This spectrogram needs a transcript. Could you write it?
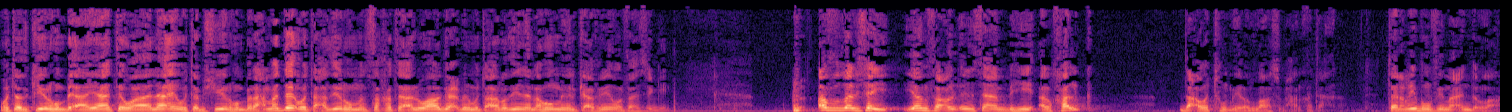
وتذكيرهم بآياته وآلائه وتبشيرهم برحمته وتحذيرهم من سخطه الواقع بالمتعرضين له من الكافرين والفاسقين. أفضل شيء ينفع الإنسان به الخلق دعوتهم إلى الله سبحانه وتعالى. ترغيبهم فيما عند الله.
